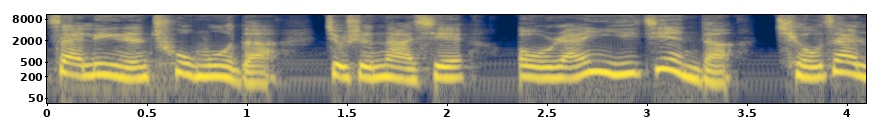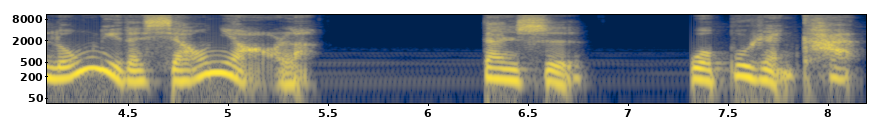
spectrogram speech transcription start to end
再令人触目的就是那些偶然一见的囚在笼里的小鸟了，但是我不忍看。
